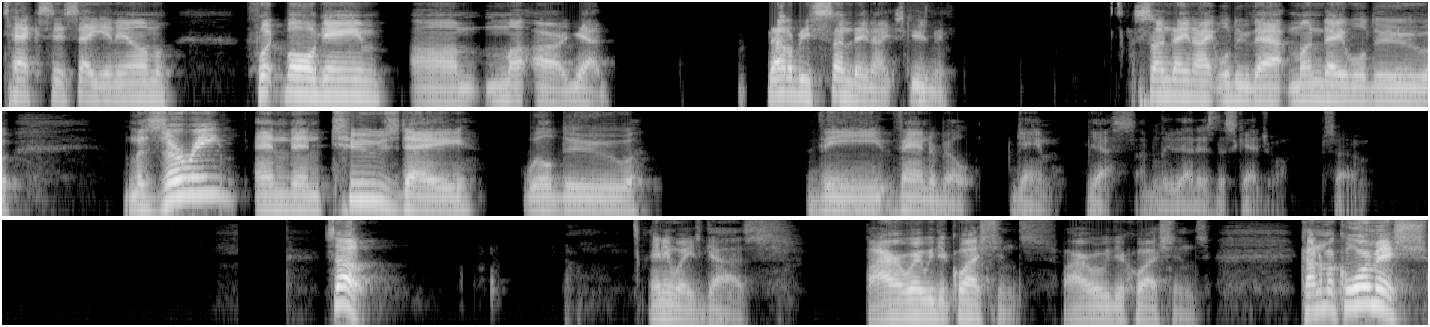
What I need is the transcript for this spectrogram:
Texas A&M football game. Um, or yeah, that'll be Sunday night. Excuse me. Sunday night we'll do that. Monday we'll do Missouri, and then Tuesday we'll do the Vanderbilt game. Yes, I believe that is the schedule. So, so, anyways, guys, fire away with your questions. Fire away with your questions. Connor McCormish,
